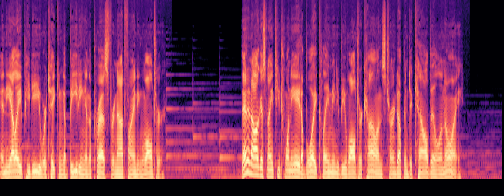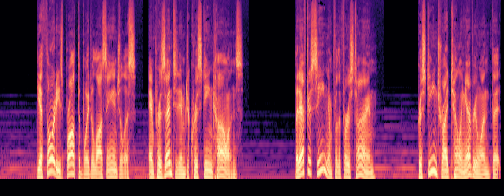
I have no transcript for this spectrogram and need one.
and the LAPD were taking a beating in the press for not finding Walter. Then in August 1928, a boy claiming to be Walter Collins turned up in DeKalb, Illinois. The authorities brought the boy to Los Angeles and presented him to Christine Collins. But after seeing him for the first time, Christine tried telling everyone that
